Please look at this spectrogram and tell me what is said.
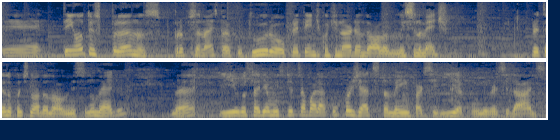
É, tem outros planos profissionais para o futuro ou pretende continuar dando aula no ensino médio? Pretendo continuar dando aula no ensino médio, né? E eu gostaria muito de trabalhar com projetos também em parceria com universidades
